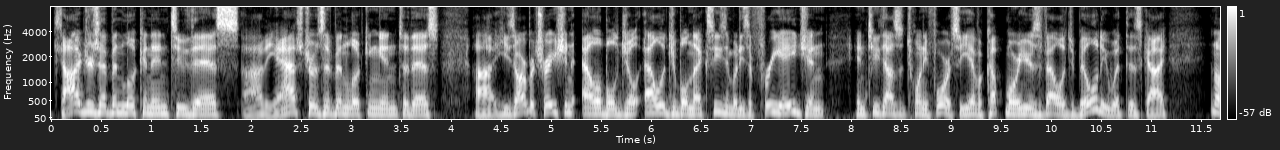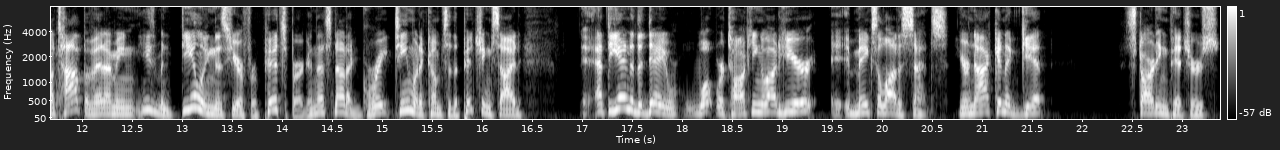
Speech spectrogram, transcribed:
the Dodgers have been looking into this, uh, the Astros have been looking into this. Uh, he's arbitration eligible eligible next season, but he's a free agent in 2024, so you have a couple more years of eligibility with this guy. And on top of it, I mean, he's been dealing this year for Pittsburgh, and that's not a great team when it comes to the pitching side. At the end of the day, what we're talking about here, it makes a lot of sense. You're not going to get starting pitchers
